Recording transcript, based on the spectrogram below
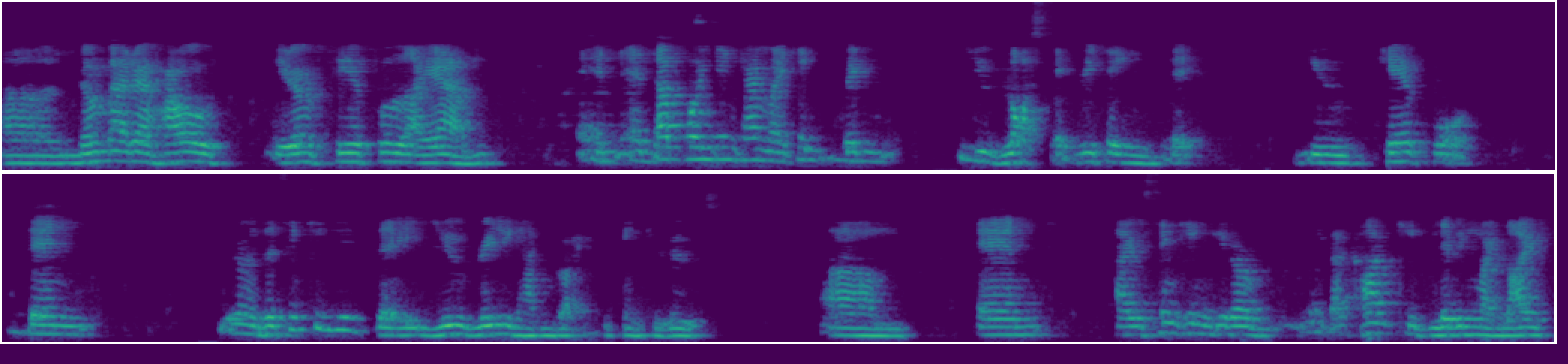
uh, no matter how you know fearful I am. And at that point in time, I think when you've lost everything that you care for, then you know the thinking is that you really haven't got anything to lose. Um, and I was thinking, you know, like I can't keep living my life,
